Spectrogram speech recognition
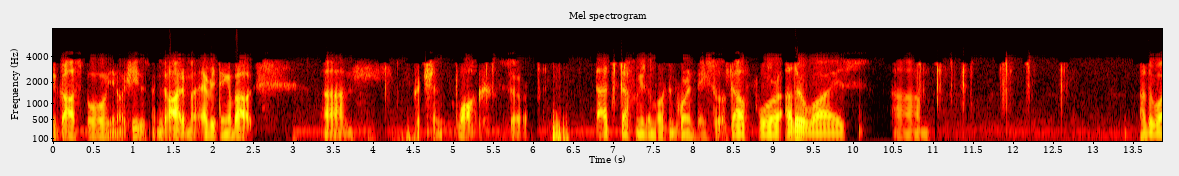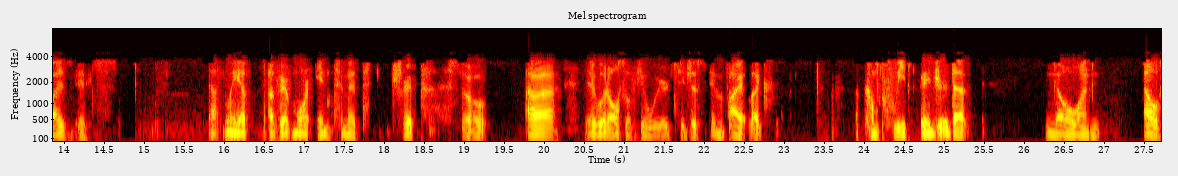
the gospel you know jesus and god and everything about um Christian walk. So that's definitely the most important thing to look out for. Otherwise, um, otherwise it's definitely a, a bit more intimate trip. So uh, it would also feel weird to just invite like a complete stranger that no one else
